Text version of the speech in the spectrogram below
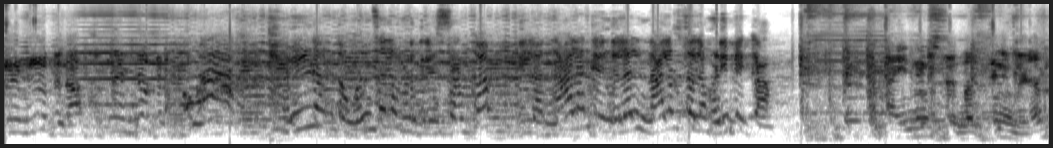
ನಿಮ್ ಜೊತೆನಾ ನಿಮ್ ಜೊತೆನಾ ಇಲ್ಲ ಅಂತ ಒಂದ್ಸಲ ಹೊಡೆದ್ರೆ ಸಾಕ ಇಲ್ಲ ನಾಲ್ಕೈದರಲ್ಲಿ ನಾಲ್ಕು ಸಲ ಹೊಡಿಬೇಕಾ ಐದು ನಿಮಿಷ ಬರ್ತೀನಿ ಮೇಡಮ್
